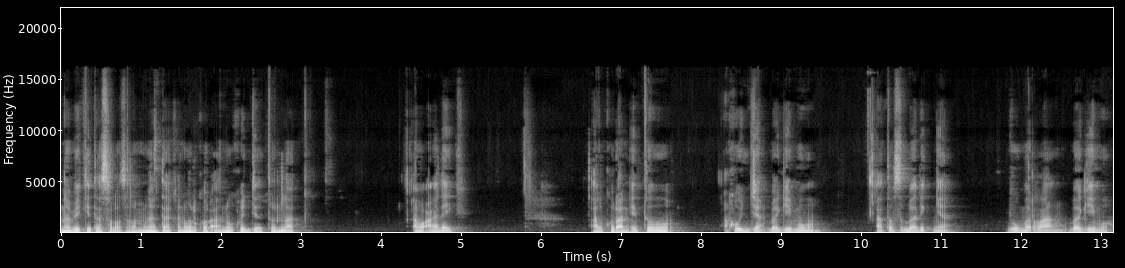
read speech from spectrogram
Nabi kita SAW mengatakan wal Qur'anu hujjatun lak au alaik Al-Quran itu hujah bagimu atau sebaliknya bumerang bagimu.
